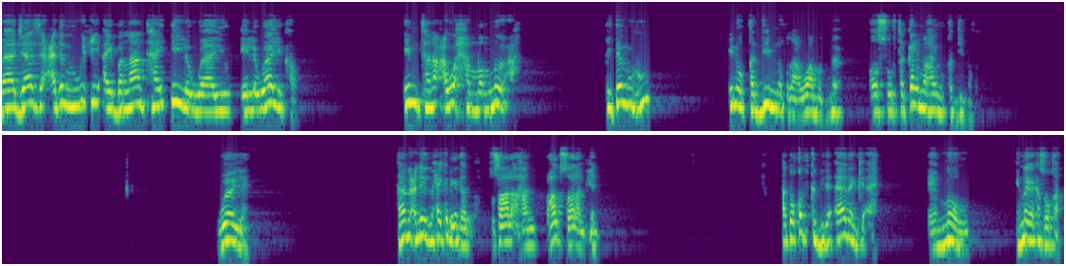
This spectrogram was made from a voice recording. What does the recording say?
maa jaaza cadamuhu wixii ay bannaan tahay in la waayo ee la waayi karo. Imtanaca waxa mamnuuc ah. Qidamuhu inuu qadiim noqdaa waa mamnuuc. Oo suurtagal maaha inuu qadiim noqdo. Waayahay taa macnaheedu maxay ka dhigan tahay? Tusaale ahaan hal tusaale aan bixin. Hadda qofka bini'aadanka ah ee nool innaga ka soo qaad.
